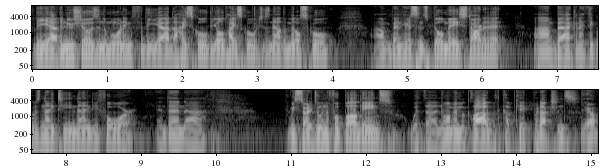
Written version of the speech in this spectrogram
the uh, the new shows in the morning for the uh, the high school, the old high school, which is now the middle school. Um, been here since Bill May started it um, back in I think it was 1994, and then uh, we started doing the football games with uh, Norman McLeod with Cupcake Productions. Yep.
